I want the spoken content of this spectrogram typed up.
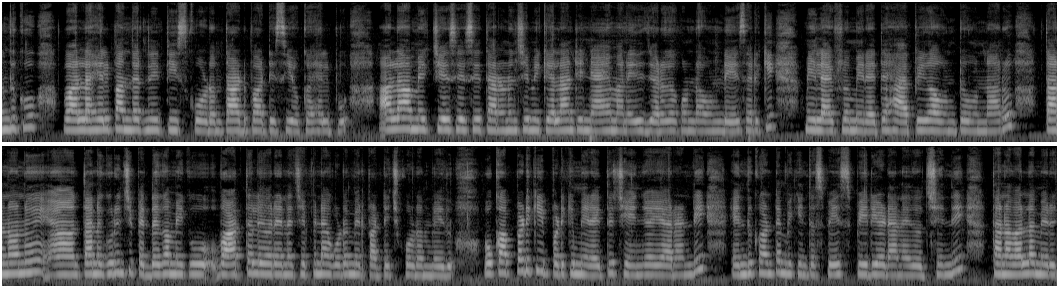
అందుకు వాళ్ళ హెల్ప్ అందరినీ తీసుకోవడం థర్డ్ పార్టీస్ యొక్క హెల్ప్ అలా మీకు చేసేసి తన నుంచి మీకు ఎలాంటి న్యాయం అనేది జరగకుండా ఉండేసరికి మీ లైఫ్లో మీరైతే హ్యాపీగా ఉంటూ ఉన్నారు. తనను తన గురించి పెద్దగా మీకు వార్తలు ఎవరైనా చెప్పినా కూడా మీరు పట్టించుకోవడం లేదు. ఒకప్పటికి ఇప్పటికి మీరైతే చేంజ్ అయ్యారండి. ఎందుకంటే మీకు ఇంత స్పేస్ పీరియడ్ అనేది వచ్చింది. తన వల్ల మీరు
